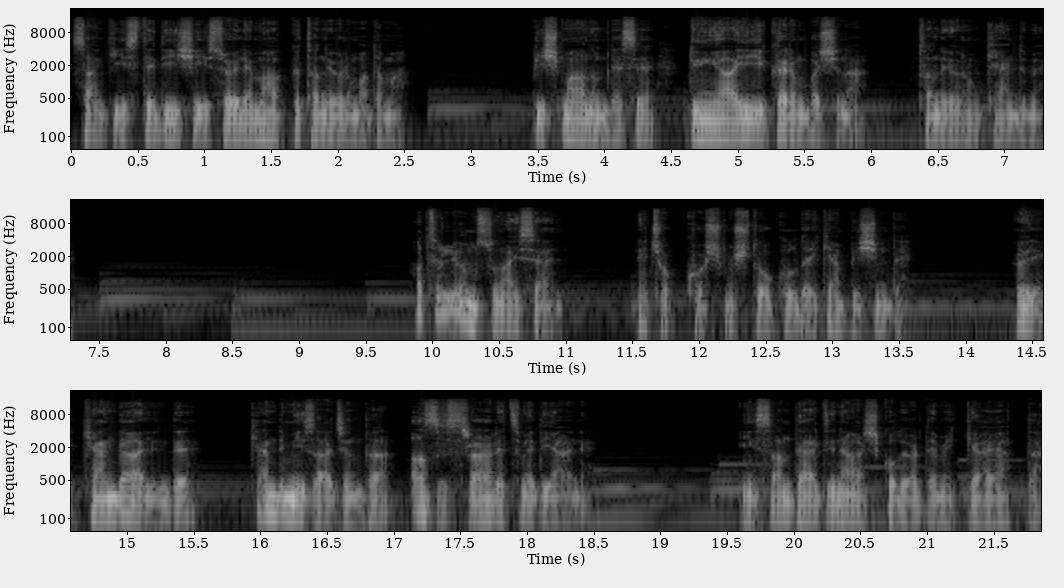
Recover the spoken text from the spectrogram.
Sanki istediği şeyi söyleme hakkı tanıyorum adama.'' Pişmanım dese dünyayı yıkarım başına. Tanıyorum kendimi. Hatırlıyor musun Aysel? Ne çok koşmuştu okuldayken peşimde. Öyle kendi halinde, kendi mizacında az ısrar etmedi yani. İnsan derdine aşık oluyor demek ki hayatta.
